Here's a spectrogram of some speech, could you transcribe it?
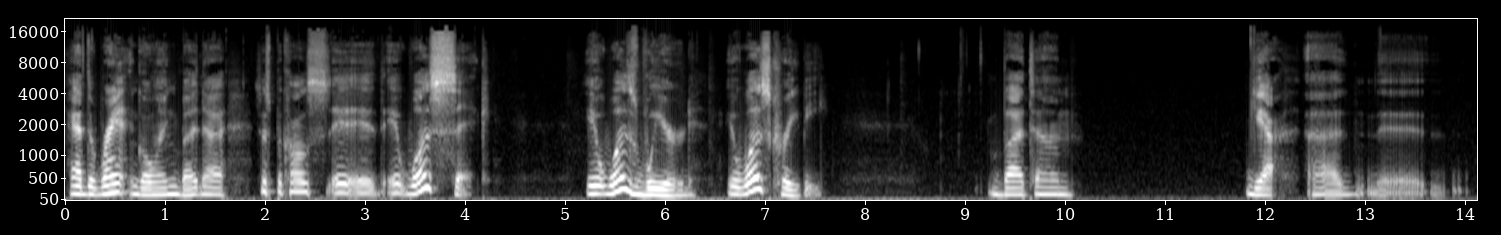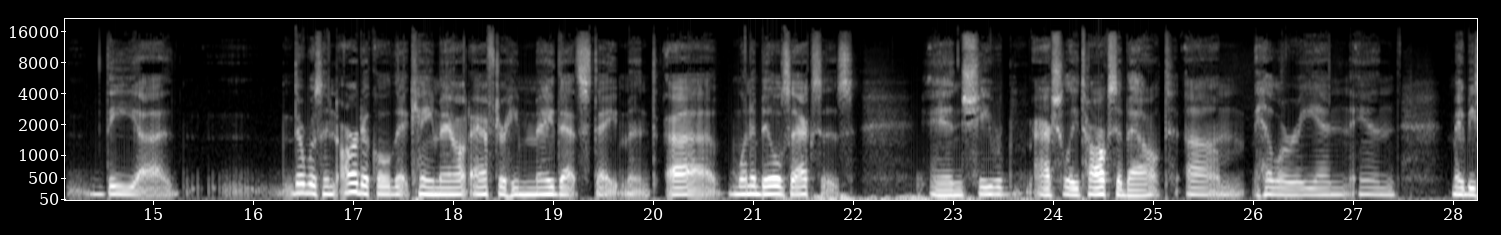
had the rant going, but uh, just because it, it, it was sick, it was weird, it was creepy. But um, yeah, uh, the uh, there was an article that came out after he made that statement. Uh, one of Bill's exes, and she actually talks about um, Hillary and and maybe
